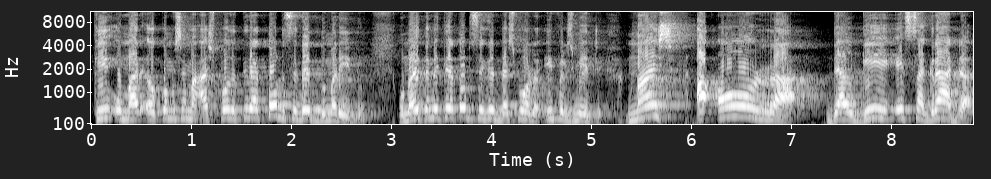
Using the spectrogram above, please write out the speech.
que o marido, como chama, a esposa tira todo o segredo do marido, o marido também tira todo o segredo da esposa, infelizmente, mas a honra de alguém é sagrada.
